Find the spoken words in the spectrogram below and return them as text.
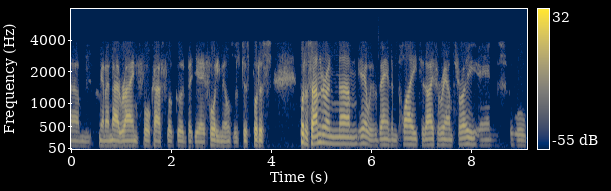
Um, you know, no rain, forecast looked good, but yeah, 40 mils has just put us put us under, and um, yeah, we've abandoned play today for round three, and we'll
